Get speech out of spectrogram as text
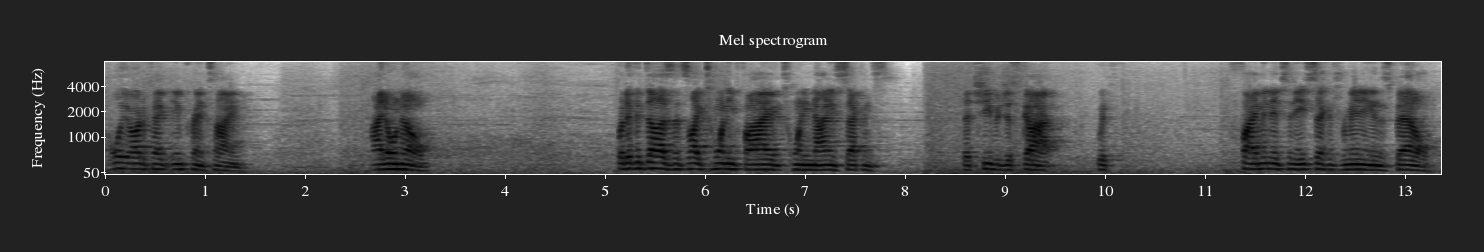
Holy Artifact imprint time. I don't know. But if it does, it's like 25, 29 seconds that Shiva just got with 5 minutes and 8 seconds remaining in this battle. Battle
